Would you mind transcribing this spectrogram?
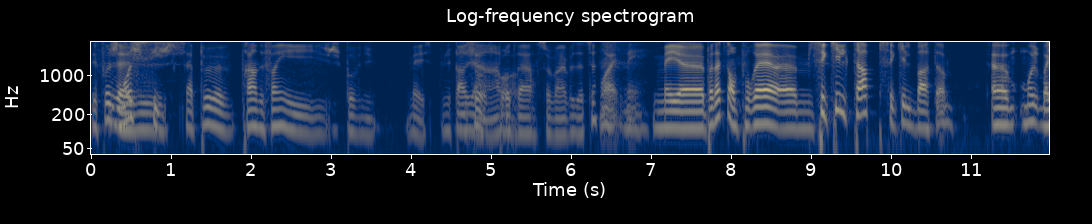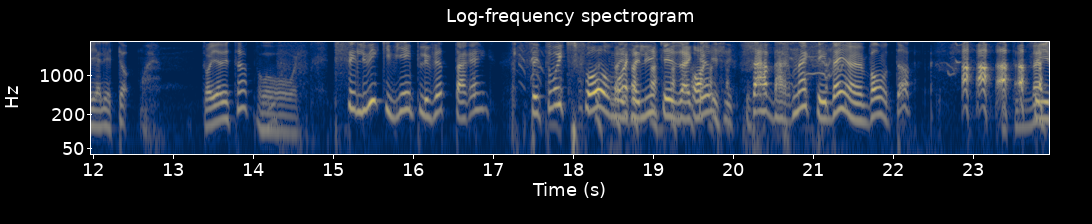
Des fois, je- Moi je- je- ça peut prendre fin et je suis pas venu. Mais j'ai parlé Ça, en, route vers Survivor de ça. Ouais, mais. Mais euh, peut-être qu'on pourrait. euh, C'est qui le top, c'est qui le bottom? Euh, moi, ben, il y a les top. Ouais, tu vas y aller top? ouais, ouais. ouais. Puis c'est lui qui vient plus vite, pareil? C'est toi qui fourre, mais c'est lui qui éjacule. Tabarnak, t'es bien un bon top. J'ai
